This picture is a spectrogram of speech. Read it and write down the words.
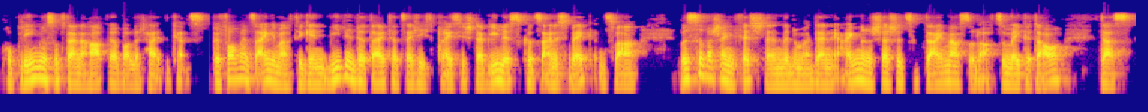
problemlos auf deiner Hardware-Wallet halten kannst. Bevor wir ins Eingemachte gehen, wie denn der DAI tatsächlich preislich stabil ist, kurz eines weg. Und zwar wirst du wahrscheinlich feststellen, wenn du mal deine eigene Recherche zu DAI machst oder auch zu MakerDAO, dass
